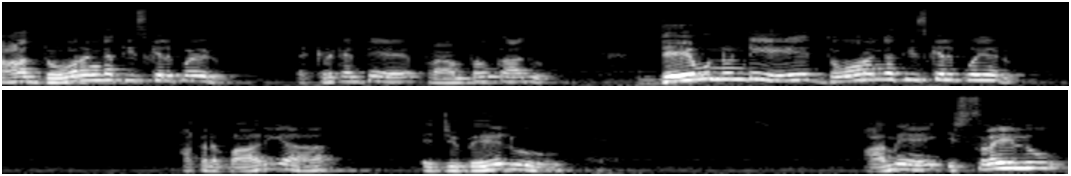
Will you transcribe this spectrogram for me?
చాలా దూరంగా తీసుకెళ్ళిపోయాడు. ఎక్కడికంటే ప్రాంతం కాదు. దేవుడి నుండి దూరంగా తీసుకెళ్ళిపోయాడు. అతని భార్య ఎజుబేలు ఆమె ఇస్రాయేలు.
